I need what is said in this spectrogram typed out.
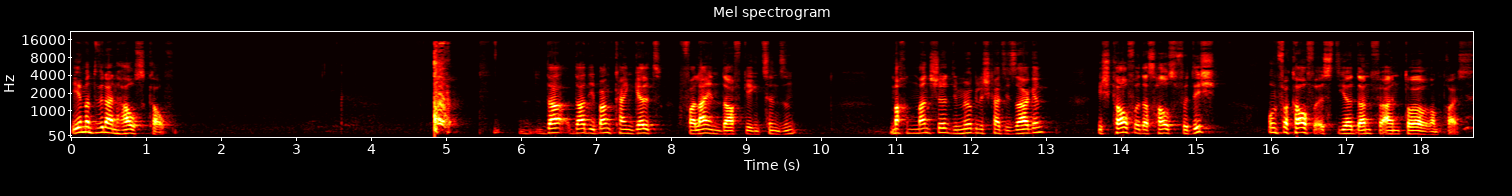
Jemand will ein Haus kaufen. Da, da die Bank kein Geld verleihen darf gegen Zinsen, machen manche die Möglichkeit, sie sagen, ich kaufe das Haus für dich und verkaufe es dir dann für einen teureren Preis.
